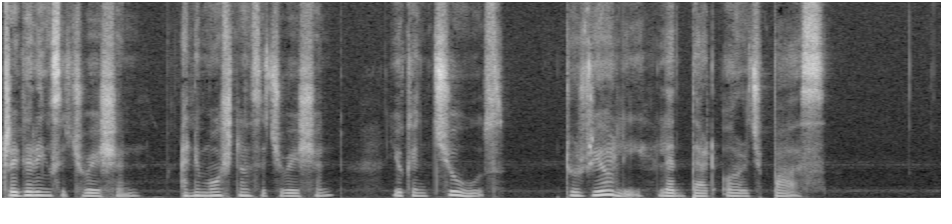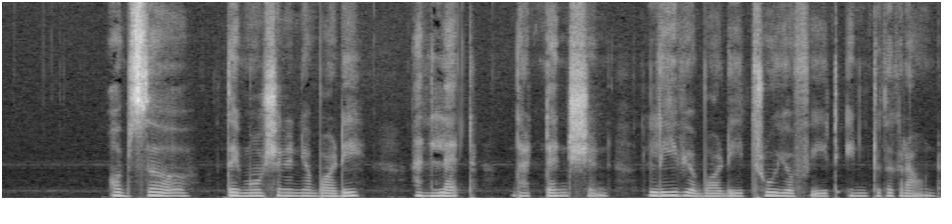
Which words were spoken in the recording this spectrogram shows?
triggering situation, an emotional situation, you can choose to really let that urge pass. Observe the emotion in your body and let that tension leave your body through your feet into the ground.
